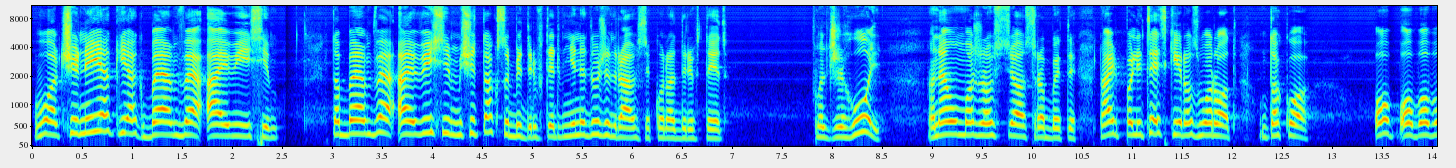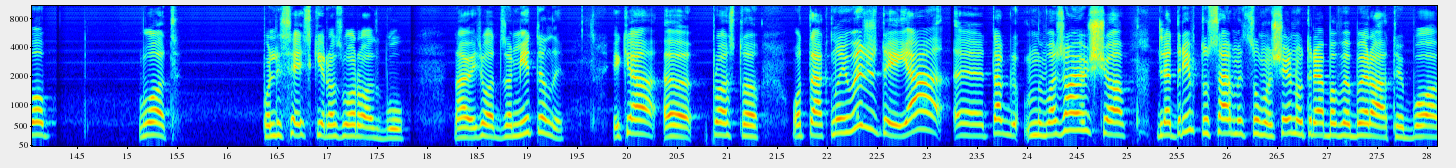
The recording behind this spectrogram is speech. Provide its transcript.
От, чи не як, як BMW i8. Та BMW i8 ще так собі дрифтить. Мені не дуже подобається, як вона дрифтить. От Жигуль, на ньому можна все зробити. Навіть поліцейський розворот. Отако. Оп-оп-оп-оп. От. Поліцейський розворот був. Навіть от замітили. Як я е, просто отак. Ну і вижити, я е, так вважаю, що для дрифту саме цю машину треба вибирати, бо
